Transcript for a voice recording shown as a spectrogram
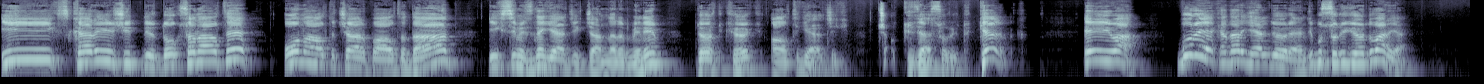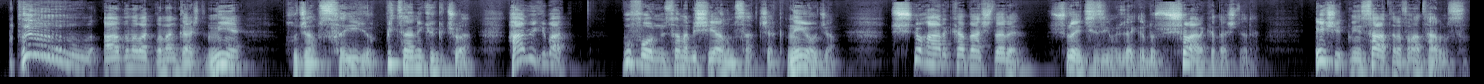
x kare eşittir 96 16 çarpı 6'dan x'imiz ne gelecek canlarım benim? 4 kök 6 gelecek. Çok güzel soruydu. Gel bakalım. Eyvah. Buraya kadar geldi öğrenci. Bu soruyu gördü var ya. Pır ardına bakmadan kaçtı. Niye? Hocam sayı yok. Bir tane kök 3 var. Halbuki bak bu formül sana bir şey anımsatacak. Neyi hocam? Şu arkadaşları şurayı çizeyim özellikle dur. Şu arkadaşları eşitliğin sağ tarafına atar mısın?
